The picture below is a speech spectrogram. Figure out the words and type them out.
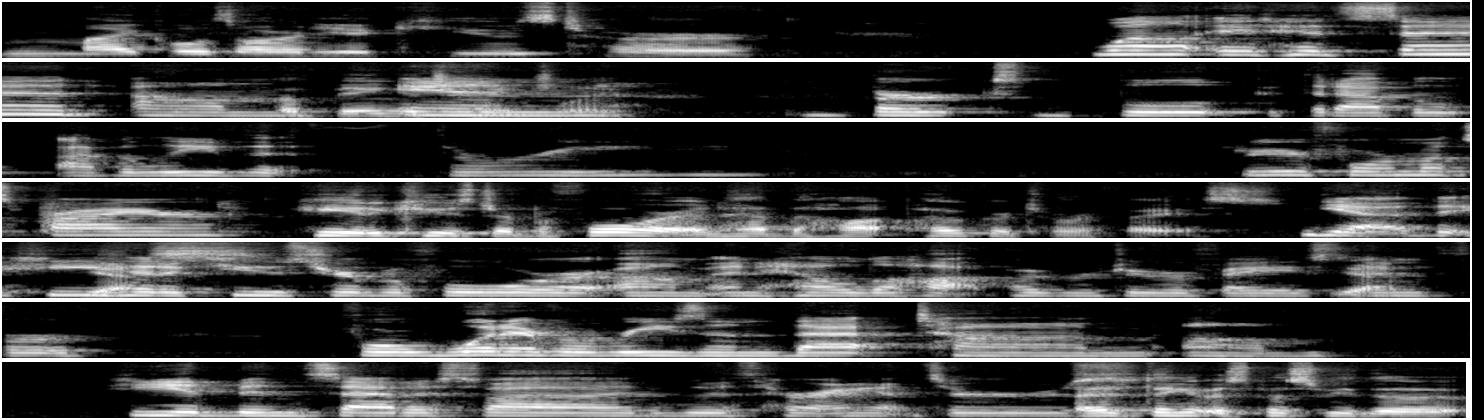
Michael's already accused her Well, it had said um, of being a changeling. Bourke's book that I, bel I believe that three, three or four months prior, He had accused her before and had the hot poker to her face. yeah, that he had accused her before um, and held a hot poker to her face, Yeah. and for for whatever reason that time um, he had been satisfied with her answers. I think it was supposed to be the,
